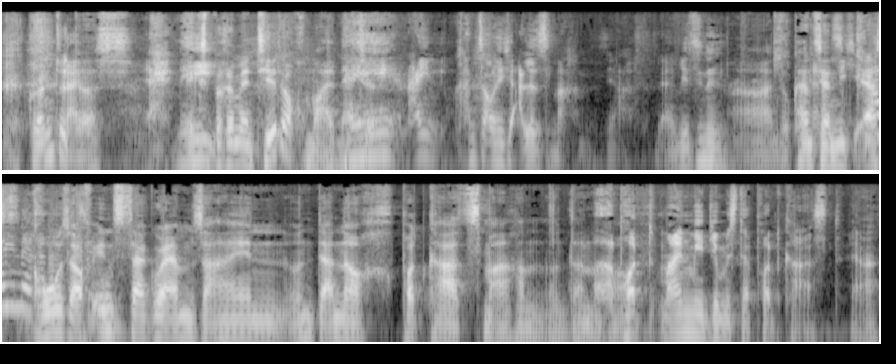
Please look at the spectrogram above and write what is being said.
Wer könnte nein. das? Äh, nee. Experimentier doch mal, bitte. Nee, nein, du kannst auch nicht alles machen. Ja, wir sind ah, du kannst ja nicht erst groß auf Instagram sein und dann noch Podcasts machen und dann. Pod, mein Medium ist der Podcast. Ja,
